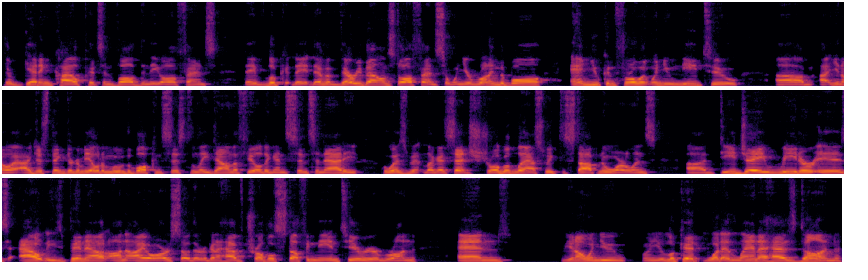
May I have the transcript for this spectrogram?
They're getting Kyle Pitts involved in the offense. They look they, they have a very balanced offense. So when you're running the ball and you can throw it when you need to, um, you know, I just think they're going to be able to move the ball consistently down the field against Cincinnati, who has been, like I said, struggled last week to stop New Orleans. Uh, DJ Reader is out. He's been out on IR, so they're going to have trouble stuffing the interior run. And you know, when you when you look at what Atlanta has done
